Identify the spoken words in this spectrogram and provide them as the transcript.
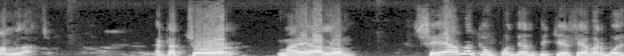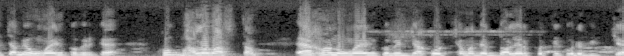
মামলা আছে। একটা চোর, মাহে আলম, সে আমাকে উপদেশ দিচ্ছে, সে আবার বলছে আমি হুমায়ুন কবিরকে খুব ভালোবাসতাম। এখন হুমায়ুন কবির যা করছে আমাদের দলের ক্ষতি করে দিচ্ছে,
